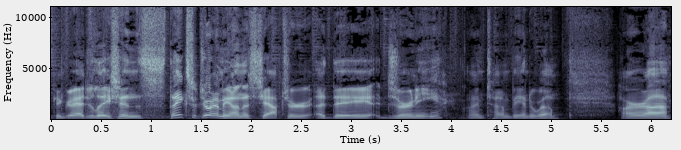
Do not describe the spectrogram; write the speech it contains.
Congratulations. Thanks for joining me on this chapter a day journey. I'm Tom Vander Well. Our uh,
